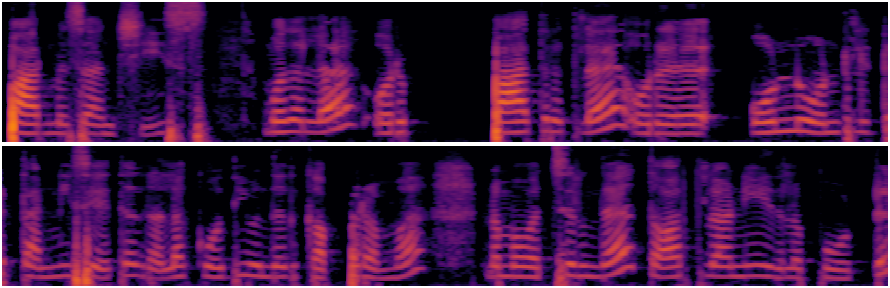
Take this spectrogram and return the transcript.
பார்மசான் சீஸ் முதல்ல ஒரு பாத்திரத்தில் ஒரு ஒன்று ஒன்று லிட்டர் தண்ணி சேர்த்து அது நல்லா கொதி வந்ததுக்கு அப்புறமா நம்ம வச்சுருந்த தார்த்லானி இதில் போட்டு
